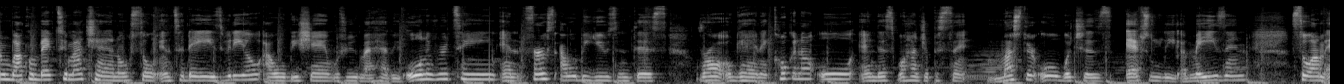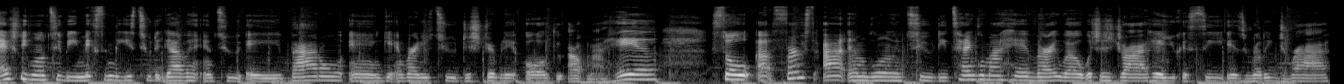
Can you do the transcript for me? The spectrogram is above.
welcome back to my channel. So in today's video i will be sharing with you my heavy oiling routine. And first i will be using this raw organic coconut oil and this 100% mustard oil which is absolutely amazing. So i'm actually going to be mixing these two together into a bottle and getting ready to distribute it all throughout my hair. So at first I am going to detangle my hair very well, which is dry hair. You can see is really dry.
